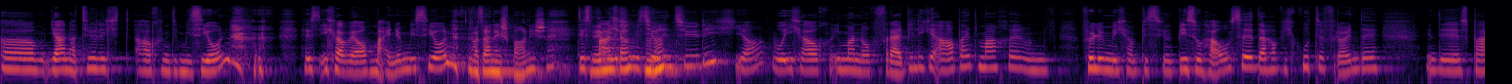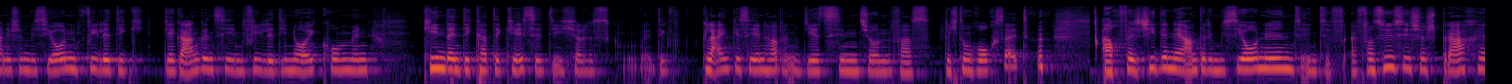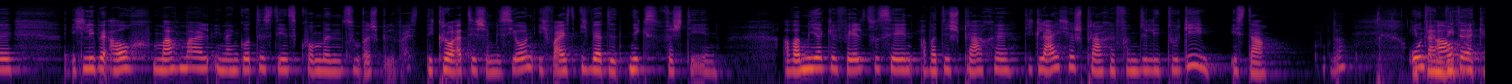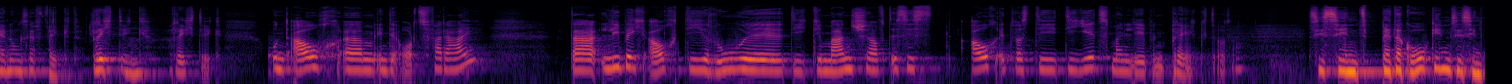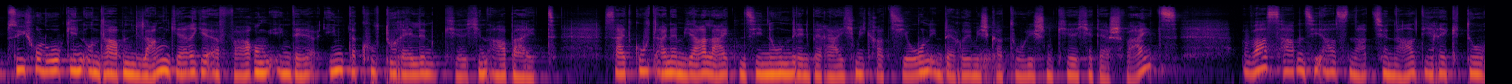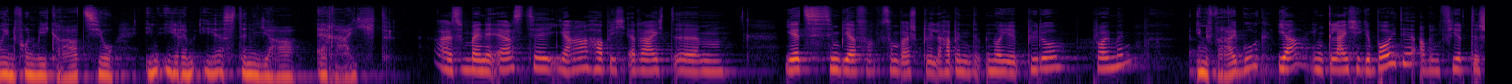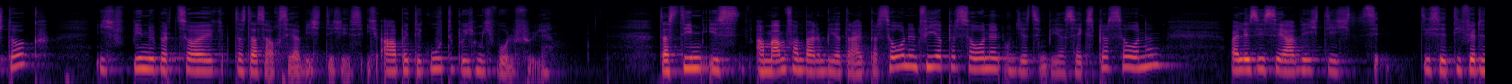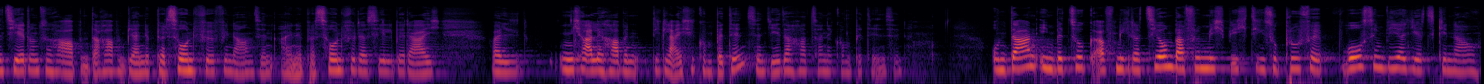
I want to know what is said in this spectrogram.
Ähm, ja, natürlich auch in der Mission. Ich habe auch meine Mission. Also eine spanische? Die spanische Mission mhm. in Zürich, ja, wo ich auch immer noch freiwillige Arbeit mache und fühle mich ein bisschen wie zu Hause. Da habe ich gute Freunde in der spanischen Mission, viele, die gegangen sind, viele, die neu kommen, Kinder in die Katechese, die ich als die klein gesehen habe und jetzt sind schon fast Richtung Hochzeit. Auch verschiedene andere Missionen in französischer Sprache. Ich liebe auch manchmal in einen Gottesdienst kommen, zum Beispiel die kroatische Mission. Ich weiß, ich werde nichts verstehen. Aber mir gefällt zu sehen, aber die Sprache, die gleiche Sprache von der Liturgie ist da. Oder? Und ein Wiedererkennungseffekt. Richtig, mhm. richtig. Und auch ähm, in der Ortspfarrei da liebe ich auch die Ruhe, die Gemeinschaft. Es ist auch etwas, die, die jetzt mein Leben prägt, oder? Sie sind Pädagogin, Sie sind Psychologin und haben langjährige Erfahrung in der interkulturellen Kirchenarbeit. Seit gut einem Jahr leiten Sie nun den Bereich Migration in der römisch-katholischen Kirche der Schweiz. Was haben Sie als Nationaldirektorin von Migratio in Ihrem ersten Jahr erreicht? Also meine erste Jahr habe ich erreicht, ähm, jetzt sind wir zum Beispiel, haben neue Büroräume. In Freiburg? Ja, im gleichen Gebäude, aber im vierten Stock. Ich bin überzeugt, dass das auch sehr wichtig ist. Ich arbeite gut, wo ich mich wohlfühle. Das Team ist, am Anfang waren wir drei Personen, vier Personen und jetzt sind wir sechs Personen, weil es ist sehr wichtig, diese Differenzierung zu haben. Da haben wir eine Person für Finanzen, eine Person für den Asylbereich, weil nicht alle haben die gleiche Kompetenzen, jeder hat seine Kompetenzen. Und dann in Bezug auf Migration war für mich wichtig zu prüfen, wo sind wir jetzt genau?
